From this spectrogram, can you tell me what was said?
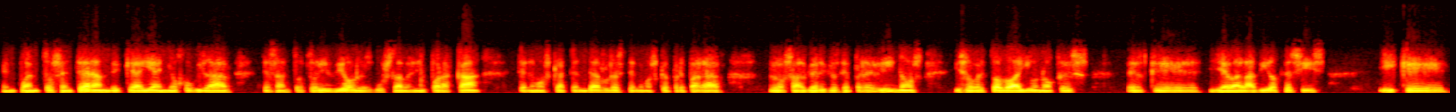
en cuanto se enteran de que hay año jubilar de Santo Toribio, les gusta venir por acá, tenemos que atenderles, tenemos que preparar los albergues de peregrinos y sobre todo hay uno que es el que lleva la diócesis y que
